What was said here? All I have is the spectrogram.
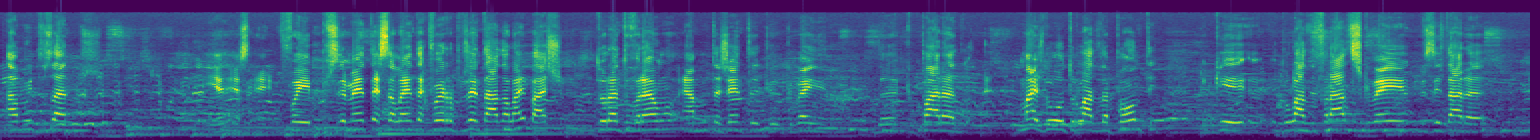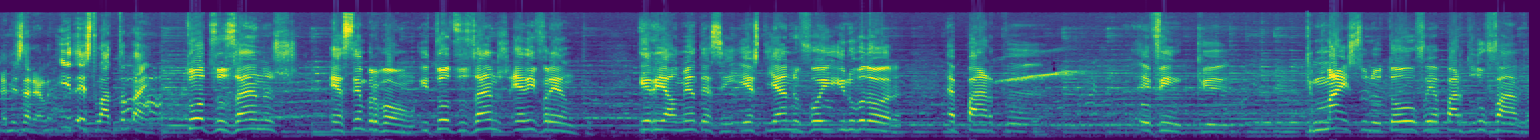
há muitos anos. E esse- foi precisamente essa lenda que foi representada lá embaixo. Durante o verão há muita gente que, que vem, de- que para mais do outro lado da ponte, que, do lado de Frades, que vem visitar a, a Misarela. E deste lado também. Todos os anos é sempre bom e todos os anos é diferente. E realmente é assim, este ano foi inovador. A parte, enfim, que, que mais se notou foi a parte do fado.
